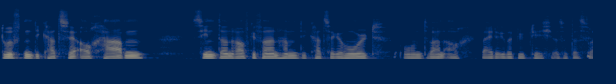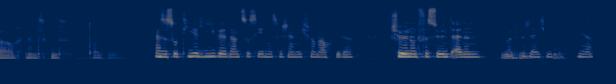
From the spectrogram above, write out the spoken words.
durften die Katze auch haben, sind dann raufgefahren, haben die Katze geholt und waren auch beide überglücklich. Also das war auch ganz, ganz toll für uns. Also so Tierliebe dann zu sehen, ist wahrscheinlich schon auch wieder schön und versöhnt einen Natürlich, wahrscheinlich mit. Ja. ja.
